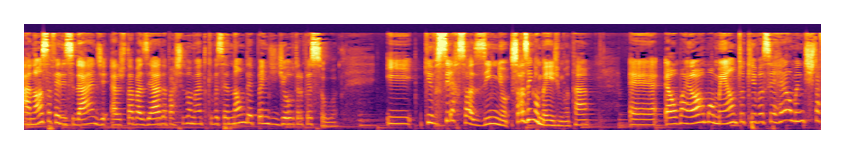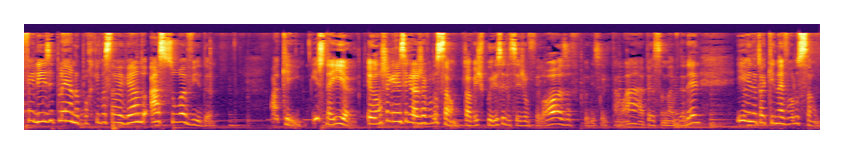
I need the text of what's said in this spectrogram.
a nossa felicidade, ela está baseada a partir do momento que você não depende de outra pessoa. E que ser sozinho, sozinho mesmo, tá? É, é o maior momento que você realmente está feliz e pleno, porque você está vivendo a sua vida. Ok, isso daí, eu não cheguei nesse grau de evolução. Talvez por isso ele seja um filósofo, por isso ele está lá pensando na vida dele, e eu ainda estou aqui na evolução.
